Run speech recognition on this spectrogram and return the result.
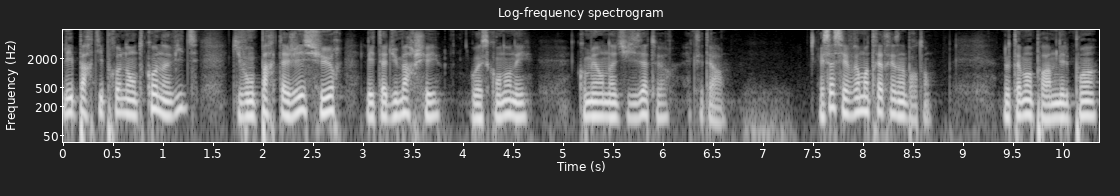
les parties prenantes qu'on invite qui vont partager sur l'état du marché, où est-ce qu'on en est, combien on a d'utilisateurs, etc. Et ça, c'est vraiment très très important, notamment pour amener le point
